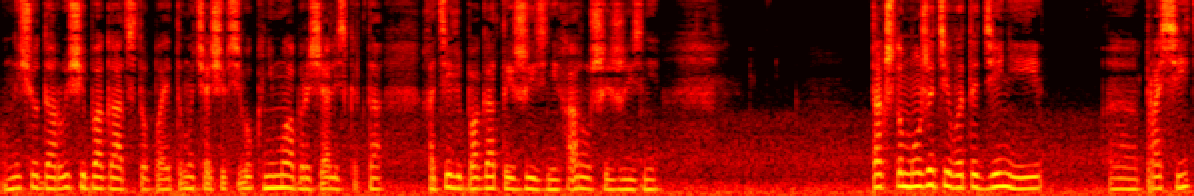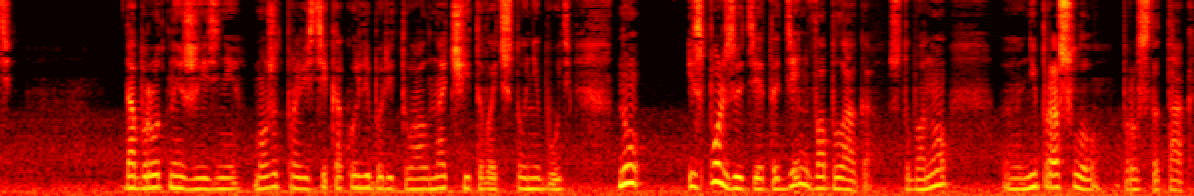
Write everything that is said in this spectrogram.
он еще дарующий богатство, поэтому чаще всего к нему обращались, когда хотели богатой жизни, хорошей жизни. Так что можете в этот день и э, просить добротной жизни, может провести какой-либо ритуал, начитывать что-нибудь. Ну, используйте этот день во благо, чтобы оно э, не прошло просто так.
